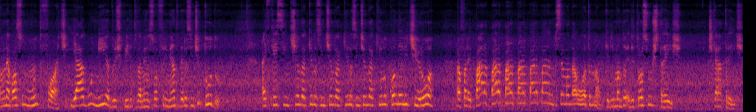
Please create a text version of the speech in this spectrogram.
É um negócio muito forte. E a agonia do espírito também, o sofrimento dele, eu senti tudo. Aí fiquei sentindo aquilo, sentindo aquilo, sentindo aquilo. Quando ele tirou, Aí eu falei, para, para, para, para, para, para, não precisa mandar o outro não, porque ele mandou, ele trouxe uns três, acho que era três.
